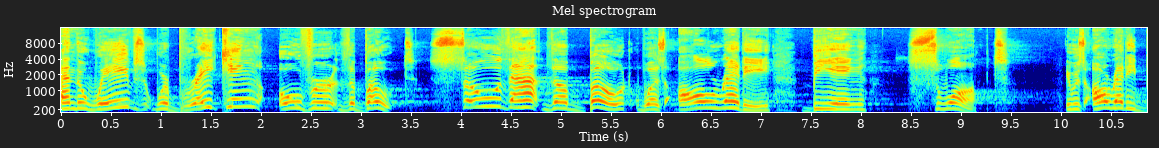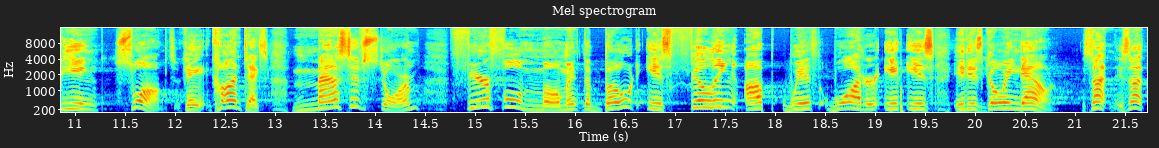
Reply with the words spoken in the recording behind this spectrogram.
and the waves were breaking over the boat, so that the boat was already being swamped." It was already being swamped. Okay, context massive storm, fearful moment. The boat is filling up with water. It is, it is going down. It's not, it's not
